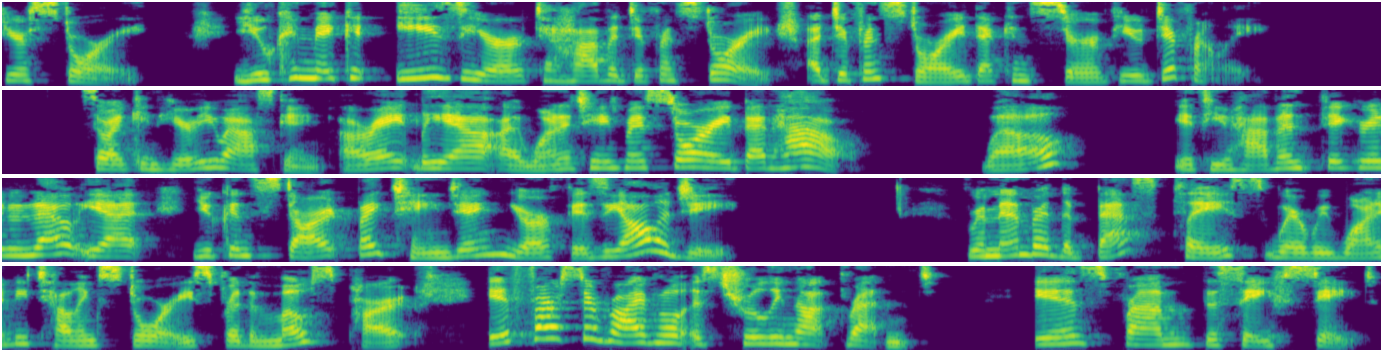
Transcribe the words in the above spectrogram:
your story. You can make it easier to have a different story, a different story that can serve you differently. So I can hear you asking, all right, Leah, I want to change my story, but how? Well, if you haven't figured it out yet, you can start by changing your physiology. Remember the best place where we want to be telling stories for the most part, if our survival is truly not threatened, is from the safe state,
